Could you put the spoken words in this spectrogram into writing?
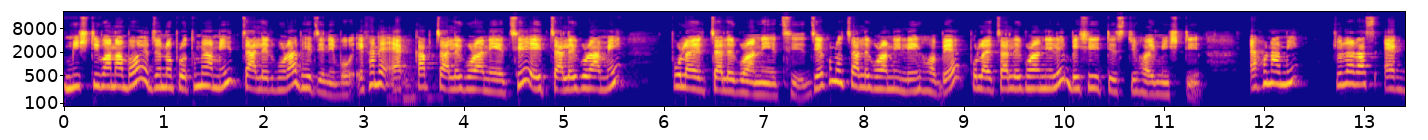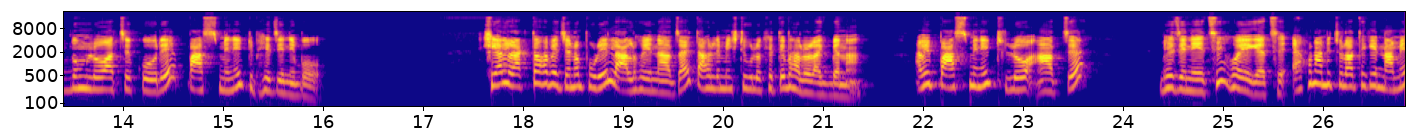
মিষ্টি বানাবো এর জন্য প্রথমে আমি চালের গুঁড়া ভেজে নেব। এখানে এক কাপ চালের গুঁড়া নিয়েছি। এই চালের গুঁড়া আমি পোলাইয়ের চালের গুঁড়া নিয়েছি। যে কোনো চালের গুঁড়া নিলেই হবে। পোলাইয়ের চালের গুঁড়া নিলে বেশি টেস্টি হয় মিষ্টি। এখন আমি চুলার আঁচ একদম লো আঁচে করে পাঁচ মিনিট ভেজে নেব। খেয়াল রাখতে হবে যেন পুরে লাল হয়ে না যায়, তাহলে মিষ্টিগুলো খেতে ভালো লাগবে না। আমি পাঁচ মিনিট লো আঁচে ভেজে নিয়েছি, হয়ে গেছে। এখন আমি চুলা থেকে নামে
